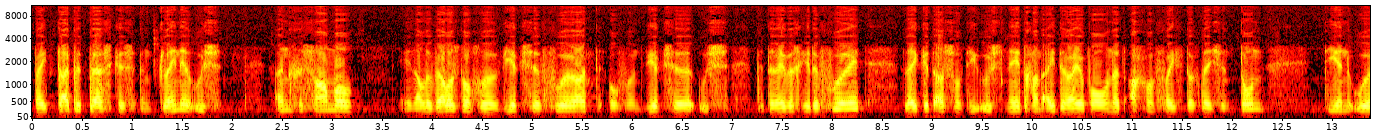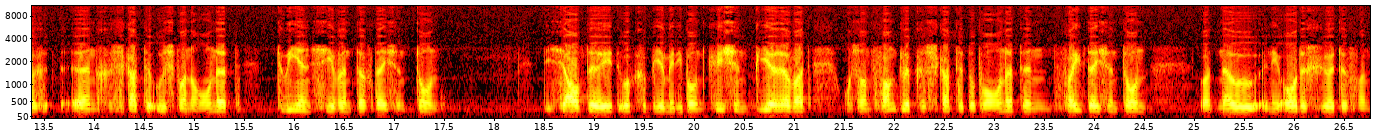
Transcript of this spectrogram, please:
by Type Pescus 'n kleiner oes ingesamel en alhoewel ons nog 'n week se voorraad of 'n week se oes bedrywighede voor het, lyk dit asof die oes net gaan uitdraai op 158 000 ton teenoor 'n geskatte oes van 172 000 ton. Dieselfde het ook gebeur met die Bonkrischen pere wat ons aanvanklik geskat het op 105000 ton wat nou in die orde grootte van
